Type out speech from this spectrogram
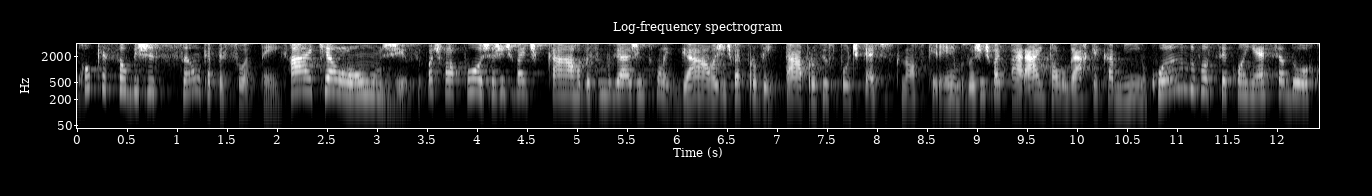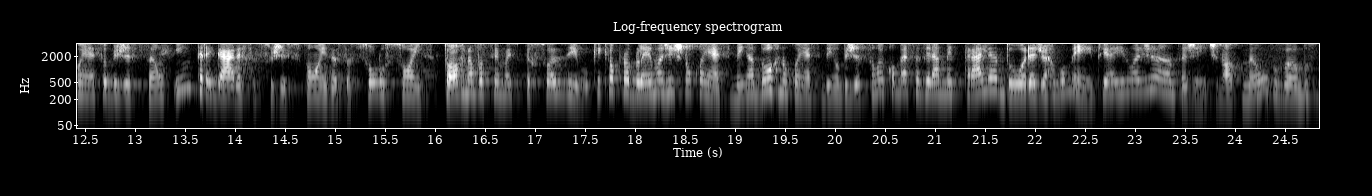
qual que é essa objeção que a pessoa tem. Ai, que é longe. Você pode falar, poxa, a gente vai de carro, vai ser uma viagem tão legal, a gente vai aproveitar para ouvir os podcasts que nós queremos, a gente vai parar em tal lugar que é caminho. Quando você conhece a dor, conhece a objeção, entregar essas sugestões, essas soluções, torna você mais persuasivo. O que, que é o problema? A gente não conhece bem a dor, não conhece bem a objeção e começa a virar metralhadora de argumento. E aí não adianta, gente. Nós não vamos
